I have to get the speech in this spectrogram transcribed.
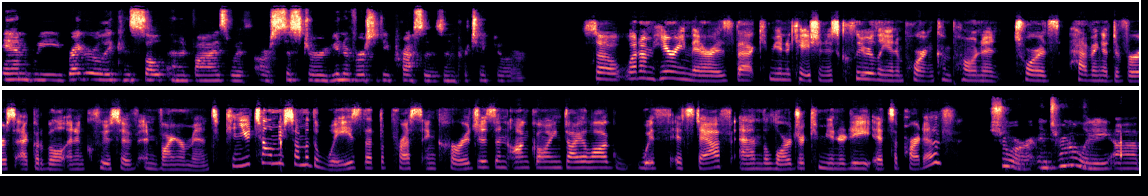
and we regularly consult and advise with our sister university presses in particular. So, what I'm hearing there is that communication is clearly an important component towards having a diverse, equitable, and inclusive environment. Can you tell me some of the ways that the press encourages an ongoing dialogue with its staff and the larger community it's a part of? Sure. Internally, uh,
